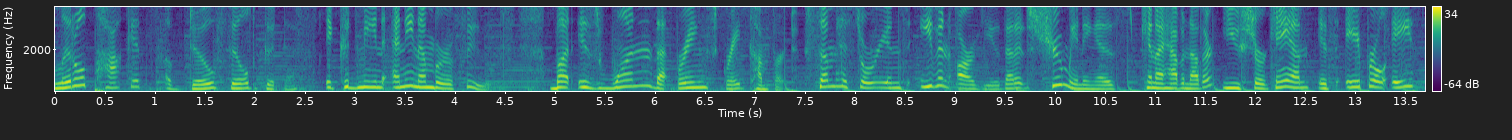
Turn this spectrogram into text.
Little pockets of dough filled goodness. It could mean any number of foods, but is one that brings great comfort. Some historians even argue that its true meaning is Can I have another? You sure can. It's April 8th,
